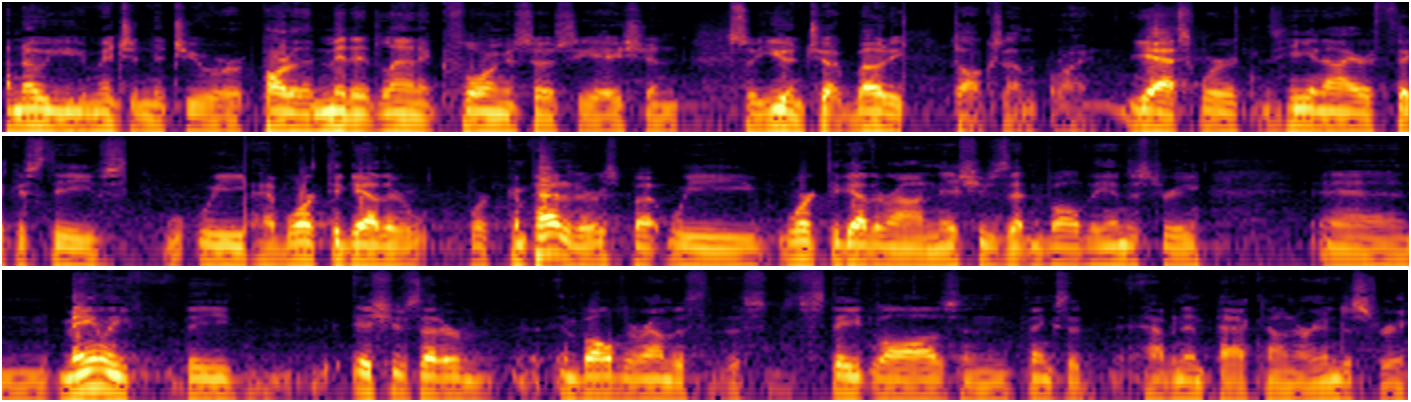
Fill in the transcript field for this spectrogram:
I know you mentioned that you were part of the Mid Atlantic Flooring Association. So you and Chuck Bodie talk some, right? Yes, we're he and I are thick as thieves. We have worked together. We're competitors, but we work together on issues that involve the industry, and mainly the issues that are involved around the, the state laws and things that have an impact on our industry.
